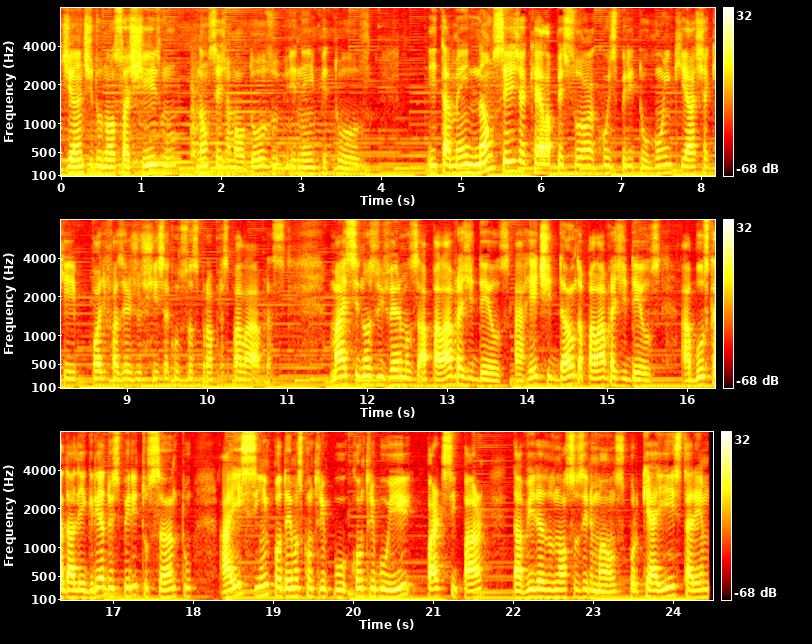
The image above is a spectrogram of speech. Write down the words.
diante do nosso achismo, não seja maldoso e nem impetuoso. E também não seja aquela pessoa com espírito ruim que acha que pode fazer justiça com suas próprias palavras. Mas se nós vivermos a palavra de Deus, a retidão da palavra de Deus, a busca da alegria do Espírito Santo, aí sim podemos contribu contribuir, participar da vida dos nossos irmãos, porque aí estaremos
